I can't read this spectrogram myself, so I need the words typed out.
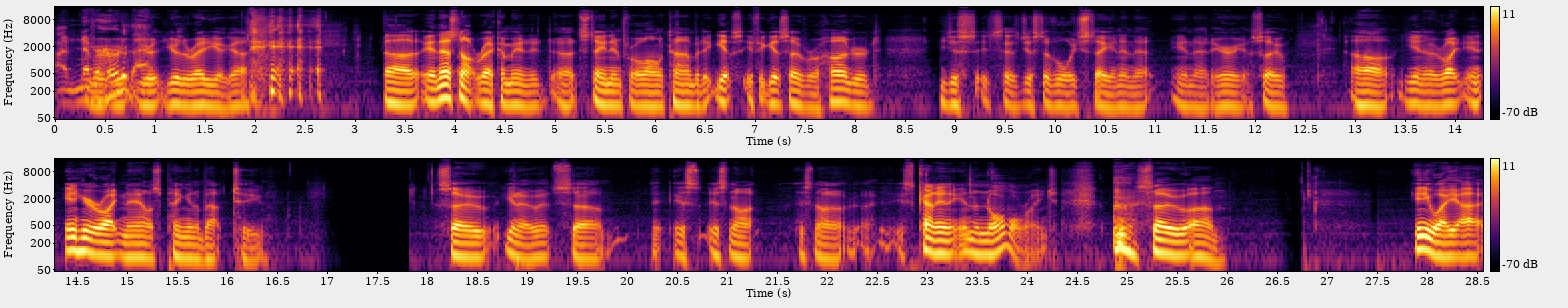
I've never heard of that. You're, you're the radio guy. uh, and that's not recommended uh, staying in for a long time. But it gets if it gets over hundred, you just it says just avoid staying in that in that area. So, uh, you know, right in, in here right now it's pinging about two. So you know it's uh, it's it's not it's not a, it's kind of in, in the normal range. so um, anyway, I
